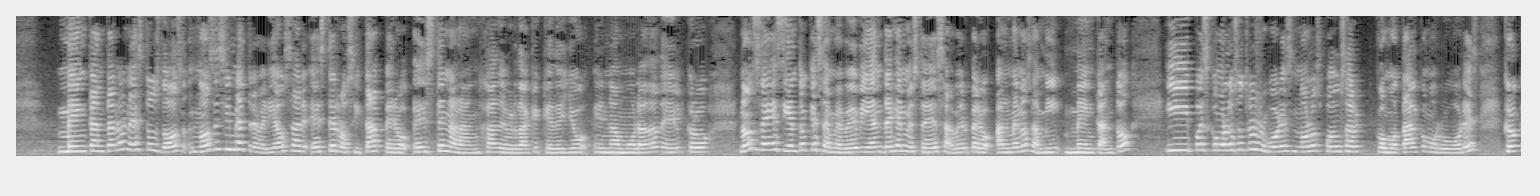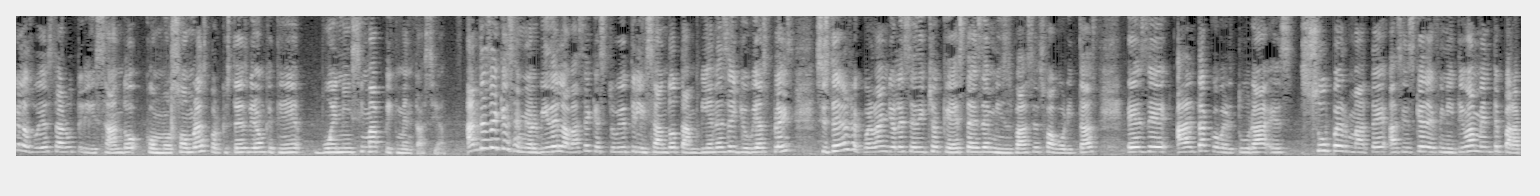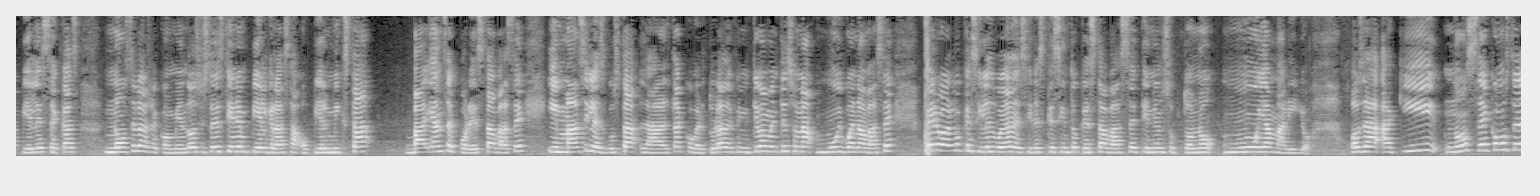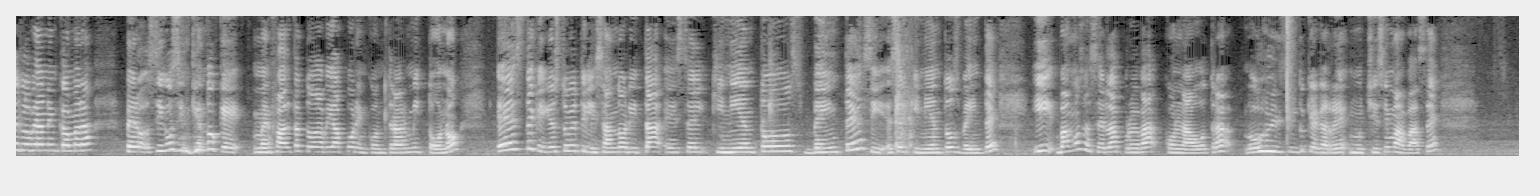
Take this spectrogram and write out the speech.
Me encantaron estos dos. No sé si me atrevería a usar este rosita, pero este naranja de verdad que quedé yo enamorada de él. Creo, no sé, siento que se me ve bien. Déjenme ustedes saber, pero al menos a mí me encantó. Y pues como los otros rubores no los puedo usar como tal, como rubores, creo que los voy a estar utilizando como sombras porque ustedes vieron que tiene buenísima pigmentación. Antes de que se me olvide, la base que estuve utilizando también es de Lluvias Place. Si ustedes recuerdan, yo les he dicho que esta es de mis bases favoritas. Es de alta cobertura, es súper mate, así es que definitivamente para pieles secas no se las recomiendo. Si ustedes tienen piel grasa o piel mixta, váyanse por esta base y más si les gusta la alta cobertura definitivamente es una muy buena base pero algo que sí les voy a decir es que siento que esta base tiene un subtono muy amarillo. O sea aquí no sé cómo ustedes lo vean en cámara pero sigo sintiendo que me falta todavía por encontrar mi tono este que yo estoy utilizando ahorita es el 520, sí, es el 520 y vamos a hacer la prueba con la otra. Uy, siento que agarré muchísima base,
